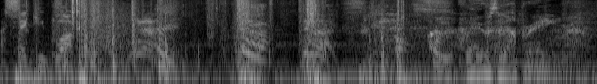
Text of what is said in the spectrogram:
I said keep walking. Where was the operating room?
